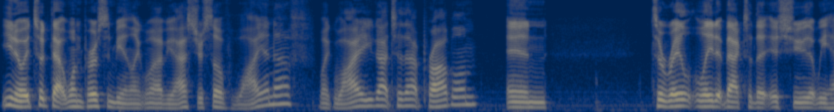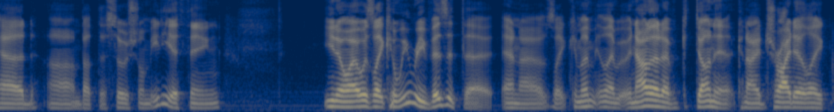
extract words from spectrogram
you know it took that one person being like well have you asked yourself why enough? Like why you got to that problem? And to relate it back to the issue that we had um, about the social media thing, you know, I was like, can we revisit that? And I was like, can let me, like, now that I've done it, can I try to like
